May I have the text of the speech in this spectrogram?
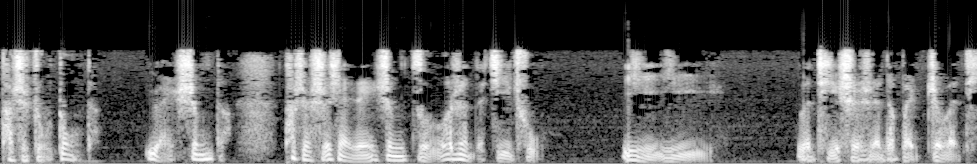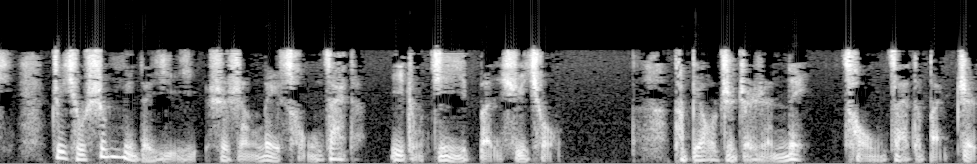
它是主动的、原生的，它是实现人生责任的基础。意义问题是人的本质问题，追求生命的意义是人类存在的一种基本需求，它标志着人类存在的本质。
